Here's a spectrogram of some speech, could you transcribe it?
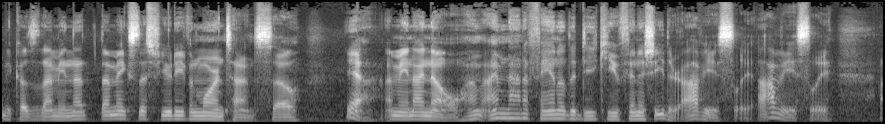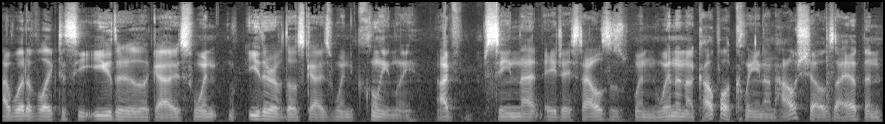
because I mean that that makes this feud even more intense. So yeah, I mean I know I'm I'm not a fan of the DQ finish either. Obviously, obviously, I would have liked to see either of the guys win, either of those guys win cleanly. I've seen that AJ Styles has been winning a couple clean on house shows. I have been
